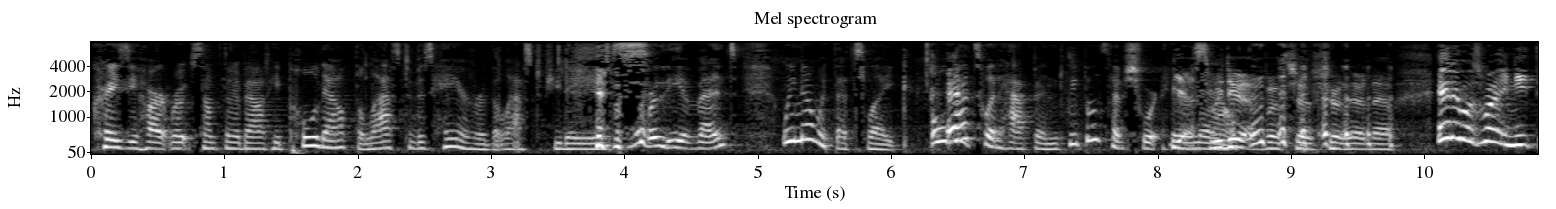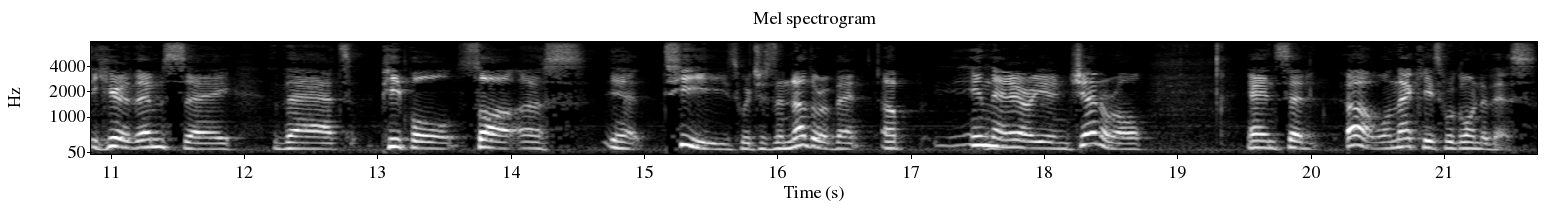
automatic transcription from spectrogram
Crazy Heart wrote something about he pulled out the last of his hair the last few days before the event. We know what that's like. Oh, that's what happened. We both have short hair Yes, now. we do have both sure there now. And it was really neat to hear them say that people saw us at Tees, which is another event up in that area in general, and said, "Oh, well, in that case, we're going to this."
